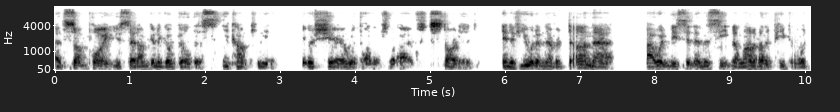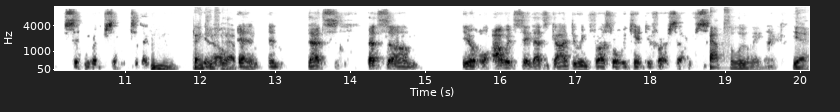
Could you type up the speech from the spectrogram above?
at some point you said I'm going to go build this ecom community, to go share with others what I've started. And if you would have never done that, I wouldn't be sitting in the seat, and a lot of other people would be sitting where they're sitting today. Mm, thank you, you know? for that. And and that's that's um you know I would say that's God doing for us what we can't do for ourselves. Absolutely. Like, yeah.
